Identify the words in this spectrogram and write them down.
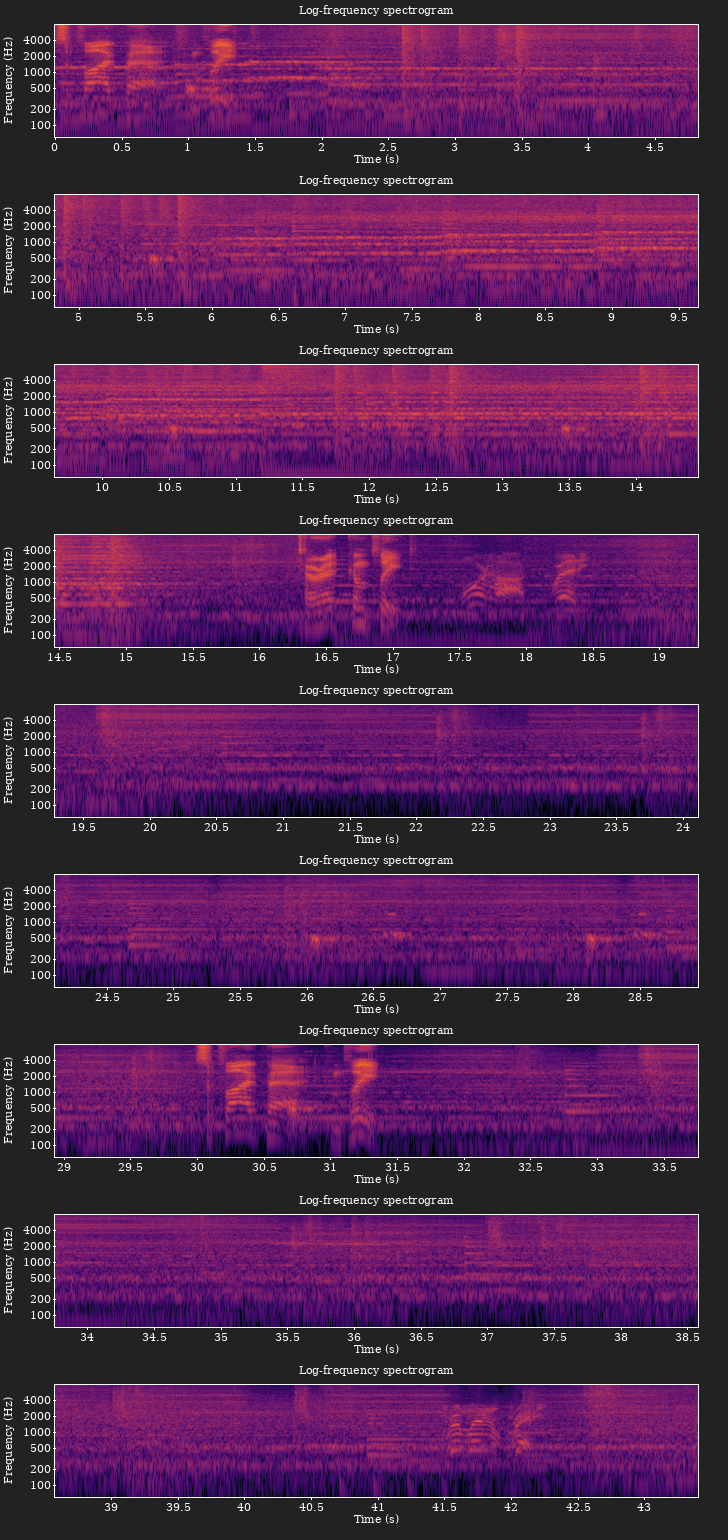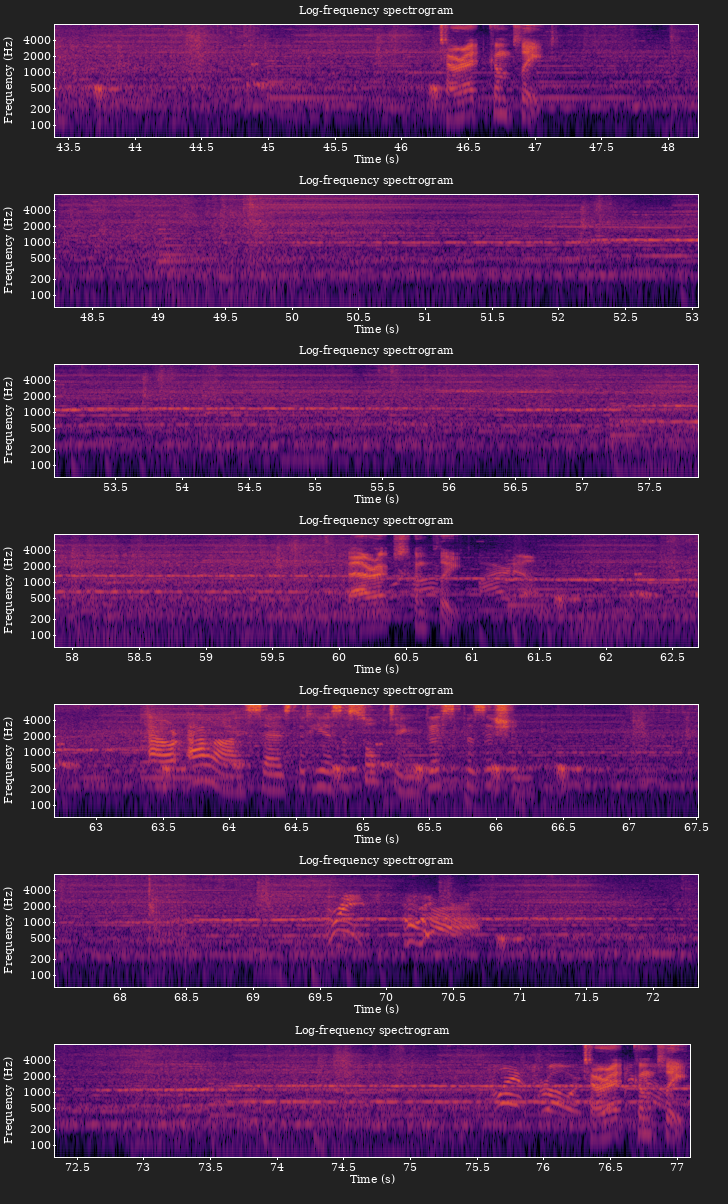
Supply pad complete. Complete. Warthog, ready. Supply pad complete. Turret complete. Barracks complete. Our ally says that he is assaulting this position. Turret complete.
